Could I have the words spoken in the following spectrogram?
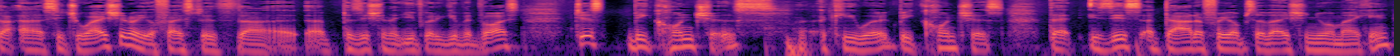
a situation or you're faced with uh, a position that you've got to give advice, just be conscious, a key word, be conscious that is this a data free observation you're making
